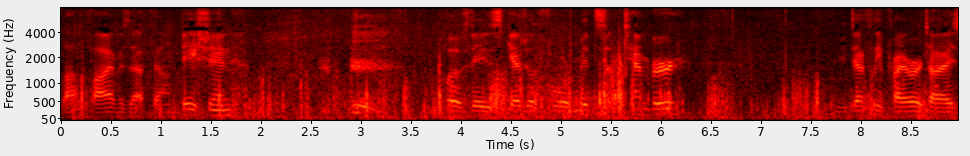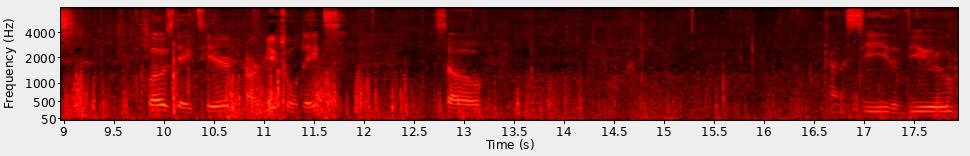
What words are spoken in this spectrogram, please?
Lot five is that foundation. Close date is scheduled for mid-September. We definitely prioritize close dates here, our mutual dates. So kind of see the view.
